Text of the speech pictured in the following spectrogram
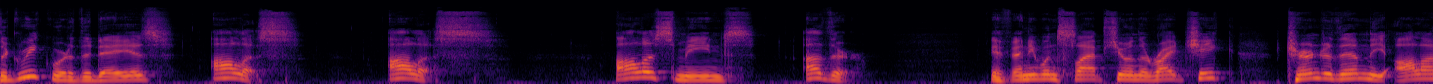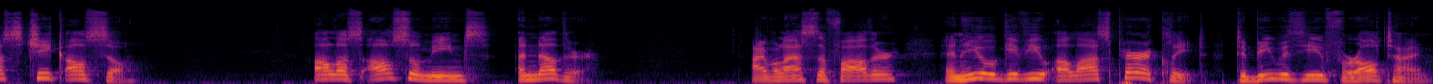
The Greek word of the day is allos. Allos. Allos means other. If anyone slaps you on the right cheek, turn to them the allos cheek also. Allos also means another. I will ask the Father, and he will give you allos paraclete to be with you for all time.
